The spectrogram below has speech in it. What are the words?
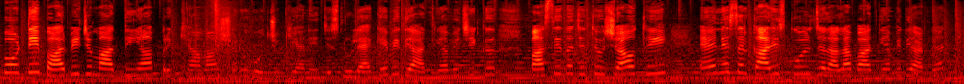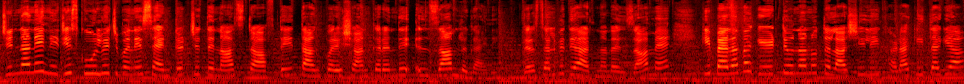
ਬੋਰਡ ਦੀ 12ਵੀਂ ਜਮਾਤ ਦੀਆਂ ਪ੍ਰੀਖਿਆਵਾਂ ਸ਼ੁਰੂ ਹੋ ਚੁੱਕੀਆਂ ਨੇ, ਜਿਸ ਨੂੰ ਲੈ ਕੇ ਵਿਦਿਆਰਥੀਆਂ ਵਿੱਚ ਇੱਕ ਪਾਸੇ ਦਾ ਜਿੱਥੇ ਉਤਸ਼ਾਹ, ਉੱਥੇ ਹੀ ਸਰਕਾਰੀ ਸਕੂਲ ਜਲਾਲਾਬਾਦ ਦੀਆਂ ਵਿਦਿਆਰਥੀਆਂ, ਜਿਨ੍ਹਾਂ ਨੇ ਨਿੱਜੀ ਸਕੂਲ ਵਿੱਚ ਬਣੇ ਸੈਂਟਰ 'ਚ ਤੈਨਾਤ ਸਟਾਫ ਤੇ ਤੰਗ ਪਰੇਸ਼ਾਨ ਕਰਨ ਦੇ ਇਲਜ਼ਾਮ ਲਗਾਏ ਨੇ। ਦਰਅਸਲ ਵਿਦਿਆਰਥੀਆਂ ਦਾ ਇਲਜ਼ਾਮ ਹੈ ਕਿ ਪਹਿਲਾਂ ਤਾਂ ਗੇਟ ਤੇ ਉਹਨਾਂ ਨੂੰ ਤਲਾਸ਼ੀ ਲਈ ਖੜਾ ਕੀਤਾ ਗਿਆ,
